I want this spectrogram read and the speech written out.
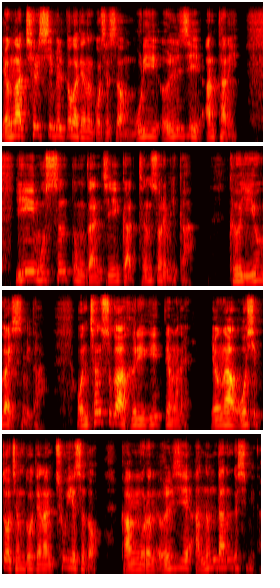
영하 71도가 되는 곳에서 물이 얼지 않다니 이 무슨 뚱단지 같은 소리입니까? 그 이유가 있습니다. 온천수가 흐리기 때문에 영하 50도 정도 되는 추위에서도 강물은 얼지 않는다는 것입니다.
